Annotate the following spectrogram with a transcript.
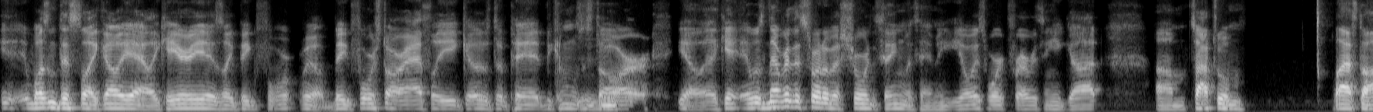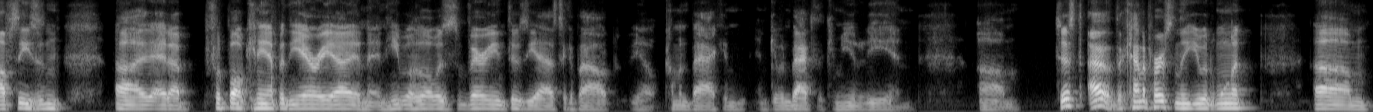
it wasn't this like oh yeah like here he is like big four you know, big four star athlete goes to Pitt becomes a mm-hmm. star. You know like it, it, was never this sort of assured thing with him. He, he always worked for everything he got. Um, talked to him last off season uh, at a football camp in the area and, and he was always very enthusiastic about you know coming back and, and giving back to the community and um, just uh, the kind of person that you would want um,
